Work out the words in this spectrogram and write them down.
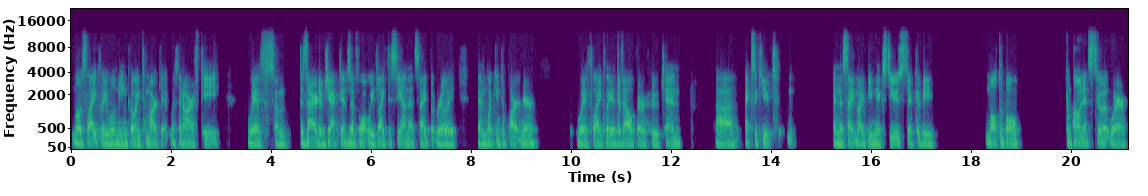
most likely will mean going to market with an rfp with some desired objectives of what we'd like to see on that site but really then looking to partner with likely a developer who can uh, execute. And the site might be mixed use. There could be multiple components to it where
